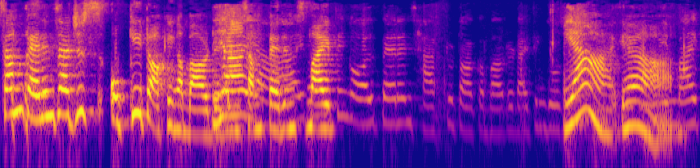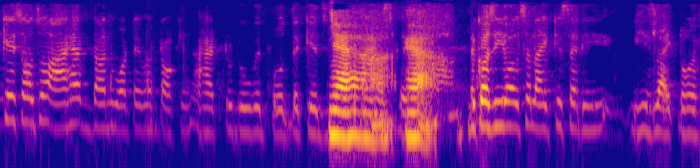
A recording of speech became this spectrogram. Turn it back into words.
some parents are just okay talking about it yeah, and some yeah. parents I might I think all parents have to talk about it. I think those yeah yeah. In my case also i have done whatever talking i had to do with both the kids yeah yeah. Because he also like you said he he's like no if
